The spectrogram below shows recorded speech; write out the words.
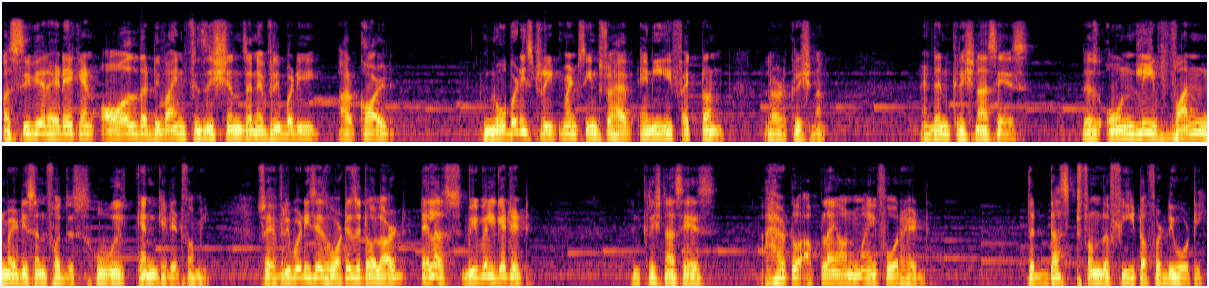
A severe headache, and all the divine physicians and everybody are called. Nobody's treatment seems to have any effect on Lord Krishna. And then Krishna says, There's only one medicine for this. Who will, can get it for me? So everybody says, What is it, O Lord? Tell us, we will get it. Then Krishna says, I have to apply on my forehead the dust from the feet of a devotee.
